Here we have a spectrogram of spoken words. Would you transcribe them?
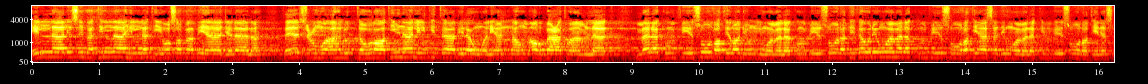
إلا لصفة الله التي وصف بها جلاله فيزعم أهل التوراة من أهل الكتاب الأول أنهم أربعة أملاك ملك في صورة رجل وملك في صورة ثور وملك في صورة أسد وملك في صورة نسر.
